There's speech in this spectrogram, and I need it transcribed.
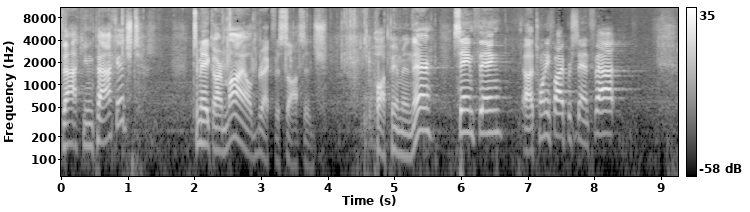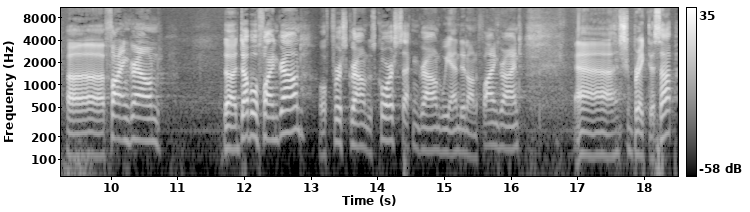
vacuum packaged to make our mild breakfast sausage. Pop him in there. Same thing, 25% uh, fat, uh, fine ground, uh, double fine ground. Well, first ground was coarse, second ground we ended on a fine grind. Uh, just break this up.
